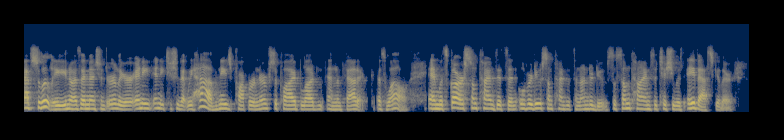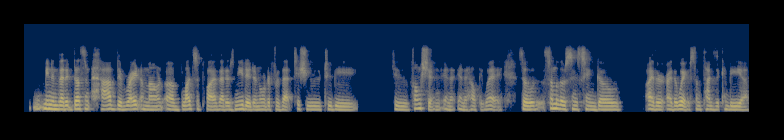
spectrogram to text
Absolutely. You know, as I mentioned earlier, any any tissue that we have needs proper nerve supply, blood, and lymphatic as well. And with scars, sometimes it's an overdue, sometimes it's an underdue. So sometimes the tissue is avascular, meaning that it doesn't have the right amount of blood supply that is needed in order for that tissue to be to function in a, in a healthy way. So some of those things can go either either way. Sometimes it can be a,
